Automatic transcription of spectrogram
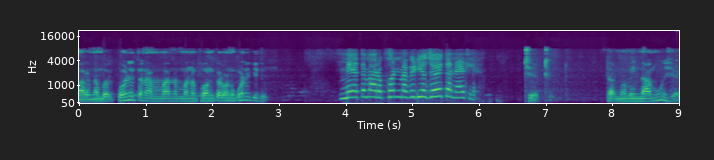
મારો નંબર કોણે તને મને ફોન કરવાનું કોણે કીધું? મેં તમારો ફોનમાં વિડિયો જોયો હતો ને એટલે. ઠીક ઠીક. તાર મમ્મી નામ શું છે?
